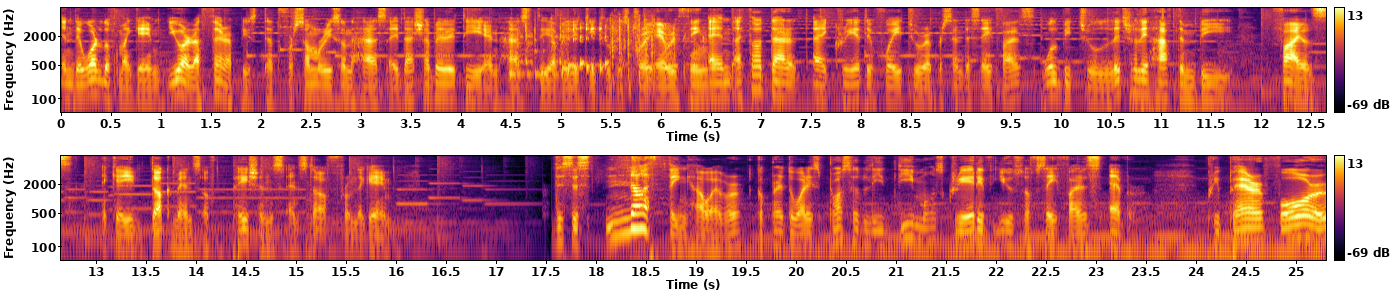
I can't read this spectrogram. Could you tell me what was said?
In the world of my game, you are a therapist that for some reason has a dash ability and has the ability to destroy everything. And I thought that a creative way to represent the save files would be to literally have them be files, aka documents of patients and stuff from the game. This is nothing, however, compared to what is possibly the most creative use of save files ever. Prepare for...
